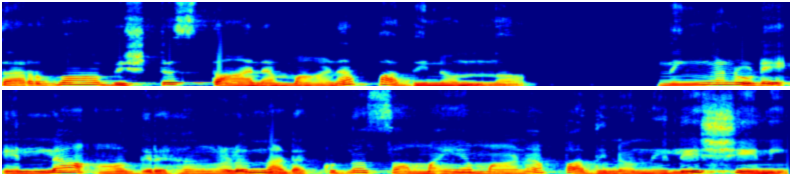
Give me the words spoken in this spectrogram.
സർവാഭിഷ്ട സ്ഥാനമാണ് പതിനൊന്ന്. നിങ്ങളുടെ എല്ലാ ആഗ്രഹങ്ങളും നടക്കുന്ന സമയമാണ് പതിനൊന്നിലെ ശനി.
